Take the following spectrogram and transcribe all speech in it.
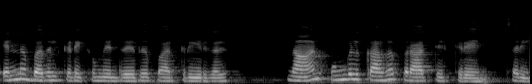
என்ன பதில் கிடைக்கும் என்று எதிர்பார்க்கிறீர்கள்? நான் உங்களுக்காக பிரார்த்திக்கிறேன். சரி.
